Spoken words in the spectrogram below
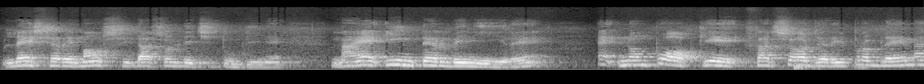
l'essere mossi da sollecitudine, ma è intervenire, eh, non può che far sorgere il problema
